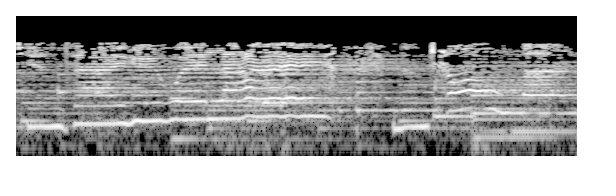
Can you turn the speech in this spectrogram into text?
现在与未来能充满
